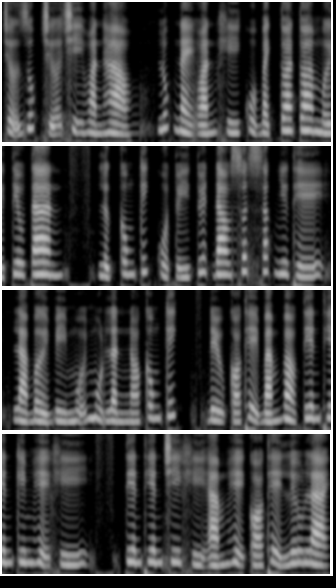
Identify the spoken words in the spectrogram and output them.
trợ giúp chữa trị hoàn hảo, lúc này oán khí của Bạch Toa Toa mới tiêu tan. Lực công kích của túy tuyết đao xuất sắc như thế, là bởi vì mỗi một lần nó công kích, đều có thể bám vào tiên thiên kim hệ khí. Tiên thiên chi khí ám hệ có thể lưu lại,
